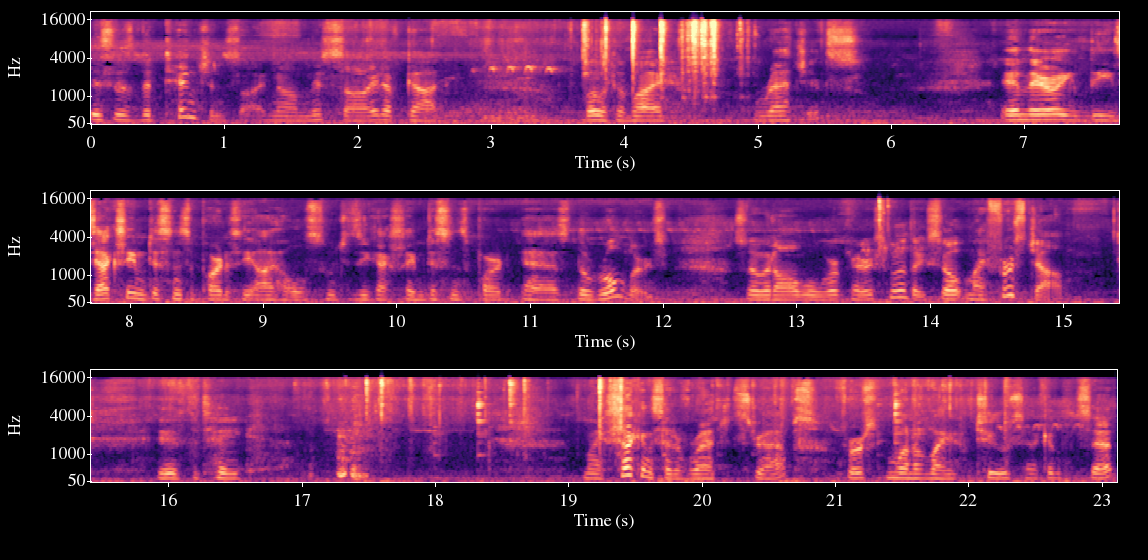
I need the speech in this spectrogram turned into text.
this is the tension side. Now on this side, I've got both of my ratchets. And they're the exact same distance apart as the eye holes, which is the exact same distance apart as the rollers. So it all will work very smoothly. So my first job is to take my second set of ratchet straps, first one of my two second set,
